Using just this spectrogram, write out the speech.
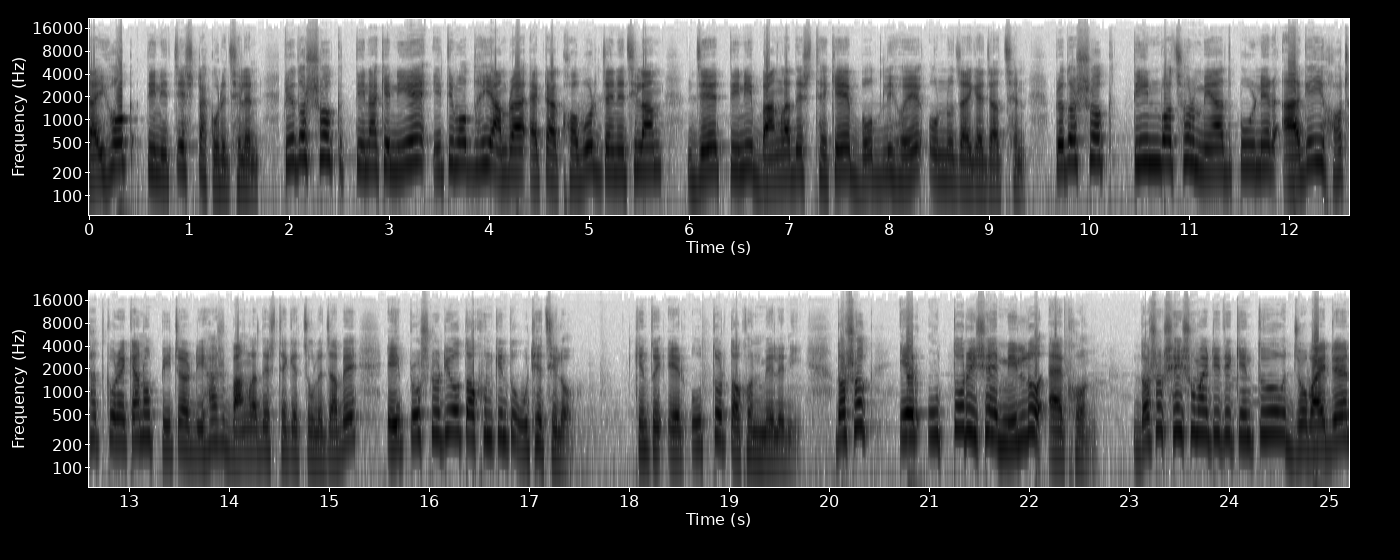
যাই হোক, তিনি চেষ্টা করেছিলেন। প্রিয় দর্শক, তিনাকে নিয়ে ইতিমধ্যেই আমরা একটা খবর জেনেছিলাম যে তিনি বাংলাদেশ থেকে বদলি হয়ে অন্য জায়গায় যাচ্ছেন। প্রিয় দর্শক, তিন বছর মেয়াদ পূর্ণের আগেই হঠাৎ করে কেন পিটার ডিহাস বাংলাদেশ থেকে চলে যাবে, এই প্রশ্নটিও তখন কিন্তু উঠেছিল। কিন্তু এর উত্তর তখন মেলেনি। দর্শক এর উত্তর এসে মিলল এখন। দর্শক, সেই সময়টিতে কিন্তু জো বাইডেন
